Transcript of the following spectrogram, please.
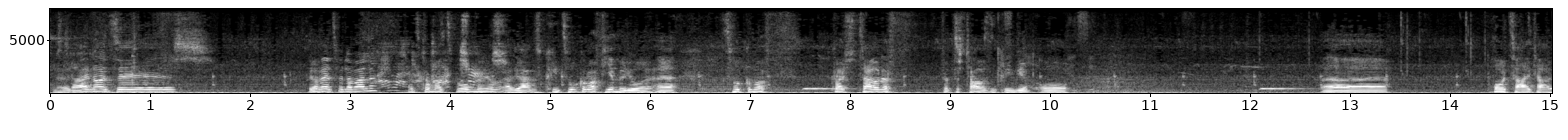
Schnell 93. Wie haben wir jetzt mittlerweile? 1,2 Millionen. Also wir haben- kriegen 2,4 Millionen. Äh, 2, Quatsch, 40.000 kriegen wir pro äh, pro Zahltag.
